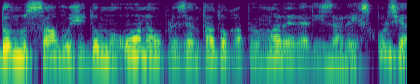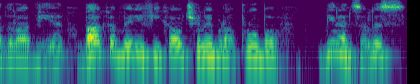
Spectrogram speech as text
domnul Savu și domnul Onea au prezentat-o ca pe o mare realizare, excursia de la Viena. Dacă verificau celebra probă, bineînțeles,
